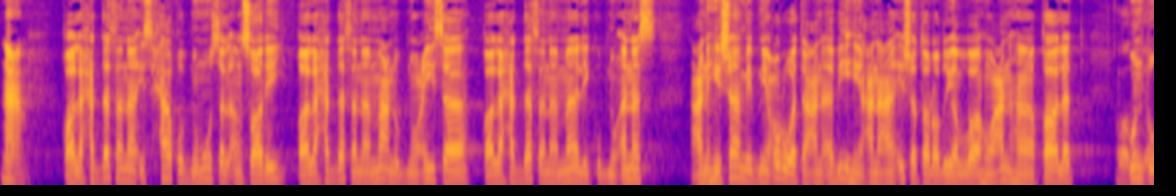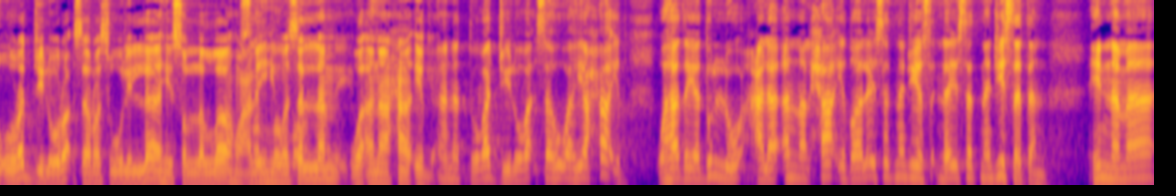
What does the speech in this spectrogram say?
نعم. قال حدثنا إسحاق بن موسى الأنصاري قال حدثنا معن بن عيسى قال حدثنا مالك بن أنس عن هشام بن عروة عن أبيه عن عائشة رضي الله عنها قالت كنت أرجل رأس رسول الله صلى الله عليه صلى الله وسلم عليه وأنا حائض. كانت ترجل رأسه وهي حائض وهذا يدل على أن الحائض ليست نجس ليست نجسة إنما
